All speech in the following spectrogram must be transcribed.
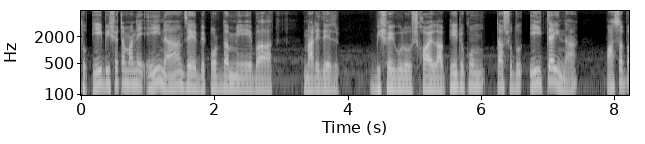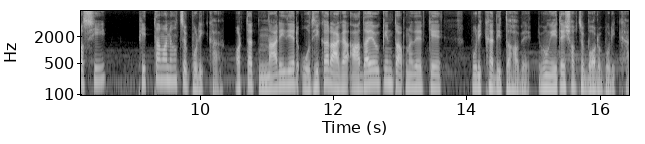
তো এই বিষয়টা মানে এই না যে বেপর্দা মেয়ে বা নারীদের বিষয়গুলো সয়লাভ এইরকমটা শুধু এইটাই না, পাশাপাশি ফিতনা মানে হচ্ছে পরীক্ষা। অর্থাৎ নারীদের অধিকার আগা, আদায়েও কিন্তু আপনাদেরকে পরীক্ষা দিতে হবে এবং এটাই সবচেয়ে বড় পরীক্ষা।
